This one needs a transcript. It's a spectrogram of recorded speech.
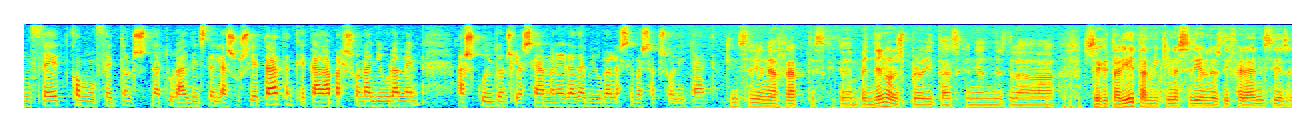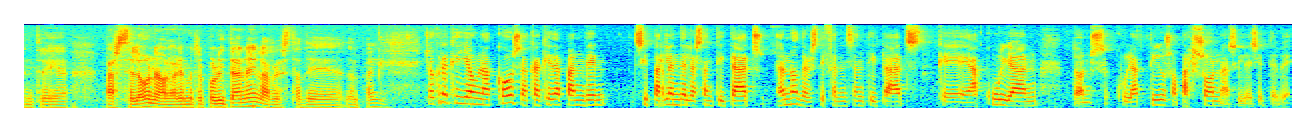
un fet com un fet doncs, natural dins de la societat en què cada persona lliurement escull doncs, la seva manera de viure la seva sexualitat. Quins serien els reptes que queden pendents o les prioritats que n'hi ha des de la Secretaria i també quines serien les diferències entre Barcelona o l'àrea metropolitana i la resta de, del país? Jo crec que hi ha una cosa que queda pendent si parlem de les entitats, eh, no, de les diferents entitats que acullen doncs, col·lectius o persones LGTB,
